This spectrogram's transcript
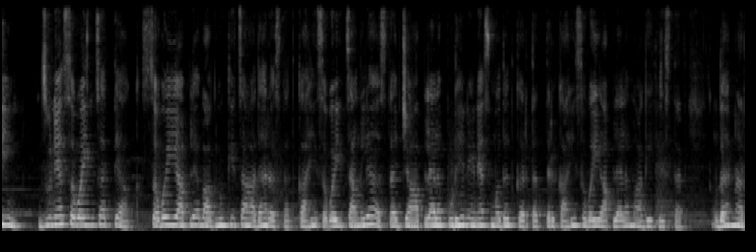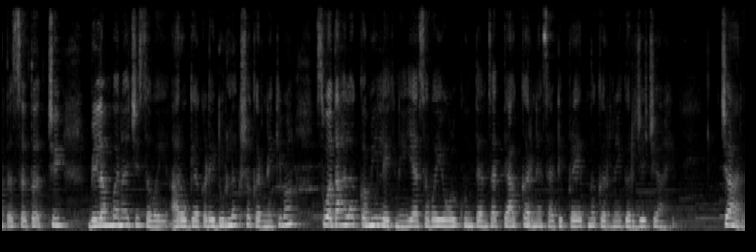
तीन जुन्या सवयींचा त्याग सवयी आपल्या वागणुकीचा आधार असतात. काही सवयी चांगल्या असतात ज्या आपल्याला पुढे नेण्यास मदत करतात तर काही सवयी आपल्याला मागे खेचतात. उदाहरणार्थ सततची विलंबनाची सवय आरोग्याकडे दुर्लक्ष करणे किंवा स्वतःला कमी लेखणे या सवयी ओळखून त्यांचा त्याग करण्यासाठी प्रयत्न करणे गरजेचे आहे. चार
